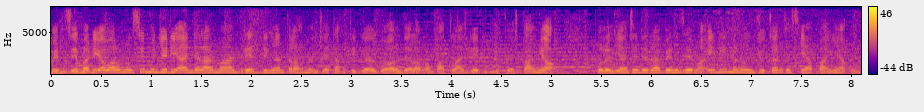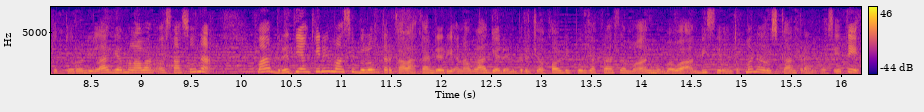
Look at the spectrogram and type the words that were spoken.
Benzema di awal musim menjadi andalan Madrid dengan telah mencetak 3 gol dalam 4 laga di Liga Spanyol. Pulihnya cedera Benzema ini menunjukkan kesiapannya untuk turun di laga melawan Osasuna. Madrid yang kini masih belum terkalahkan dari enam laga dan bercokol di puncak klasemen membawa ambisi untuk meneruskan tren positif.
